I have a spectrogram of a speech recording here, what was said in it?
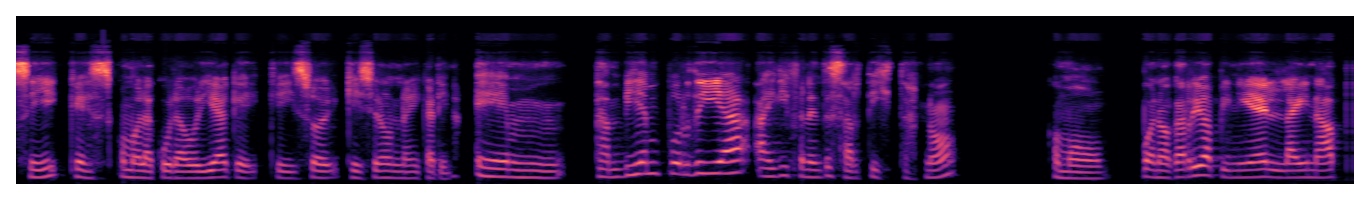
¿sí? Que es como la curaduría que, que hizo, que hicieron una y Karina. Em, también por día hay diferentes artistas, ¿no? Como, bueno, acá arriba pineé el line-up,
